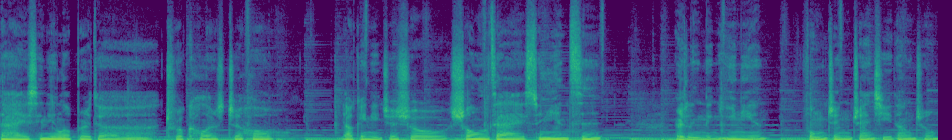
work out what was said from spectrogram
在 Cindy Lauper 的《True Colors》之后，要给你这首收录在孙燕姿二零零一年《风筝》专辑当中，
